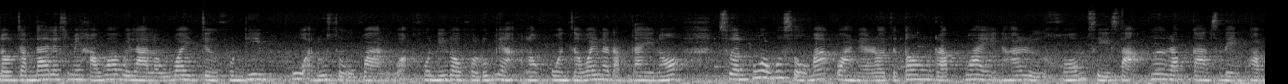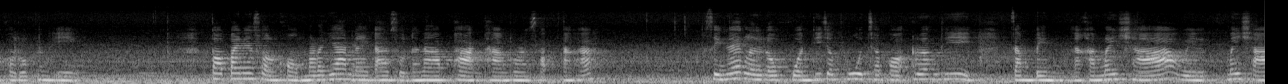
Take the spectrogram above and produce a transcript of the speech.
เราจำได้แล้วใช่ไหมคะว่าเวลาเราไหว้เจอคนที่ผู้อาวุโสกว่าหรือว่าคนที่เราเคารพเนี่ยเราควรจะไหว้ระดับใดเนาะส่วนผู้อาวุโสมากกว่าเนี่ยเราจะต้องรับไหว้นะคะหรือค้อมศีรษะเพื่อรับการแสดงความเคารพนั่นเอง ต่อไปในส่วนของมารยาทในการสนทนาผ่านทางโทรศัพท์นะคะ สิ่งแรกเลยเราควรที่จะพูดเฉพาะเรื่องที่จำเป็นนะคะ ไม่ช้าเวไม่ช้า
